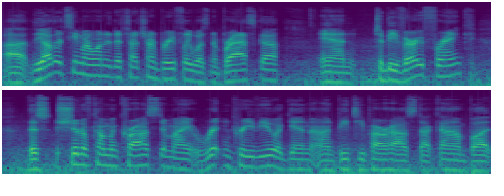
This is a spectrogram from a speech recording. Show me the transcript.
Uh, the other team I wanted to touch on briefly was Nebraska, and to be very frank, this should have come across in my written preview again on btpowerhouse.com, but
